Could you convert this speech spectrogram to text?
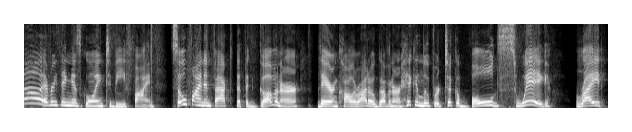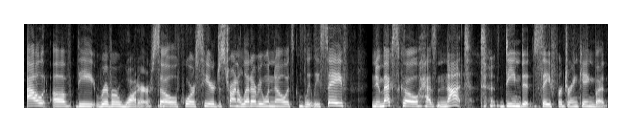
oh, everything is going to be fine. So fine, in fact, that the governor there in Colorado, Governor Hickenlooper, took a bold swig right out of the river water. So, of course, here just trying to let everyone know it's completely safe. New Mexico has not deemed it safe for drinking, but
